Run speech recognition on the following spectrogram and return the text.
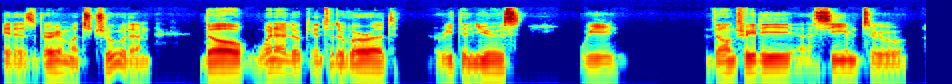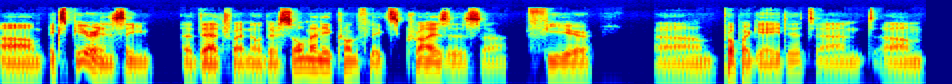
it is very much true. Then, though, when I look into the world, read the news, we don't really uh, seem to um, experiencing uh, that right now. There's so many conflicts, crises, uh, fear um, propagated, and um,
